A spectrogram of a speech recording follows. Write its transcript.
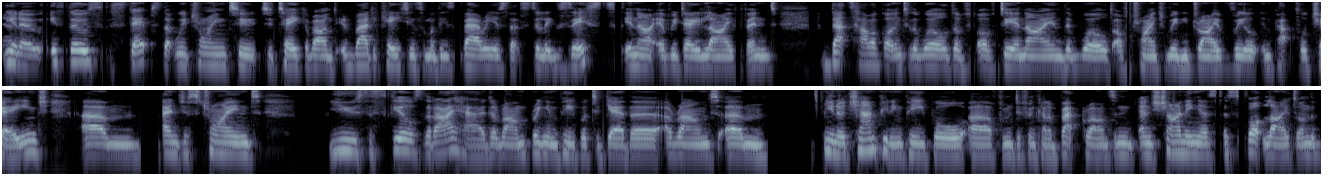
you know it's those steps that we're trying to to take around eradicating some of these barriers that still exist in our everyday life and that's how I got into the world of of D&I and the world of trying to really drive real impactful change um, and just try and use the skills that I had around bringing people together around um, you know, championing people uh, from different kind of backgrounds and, and shining a, a spotlight on the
